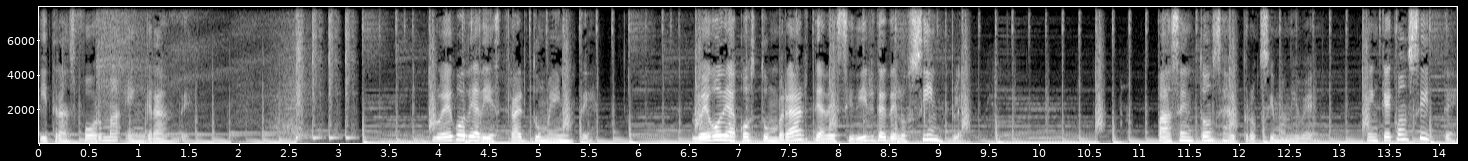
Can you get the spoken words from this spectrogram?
y transforma en grande. Luego de adiestrar tu mente, luego de acostumbrarte a decidir desde lo simple, Pasa entonces al próximo nivel. ¿En qué consiste?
